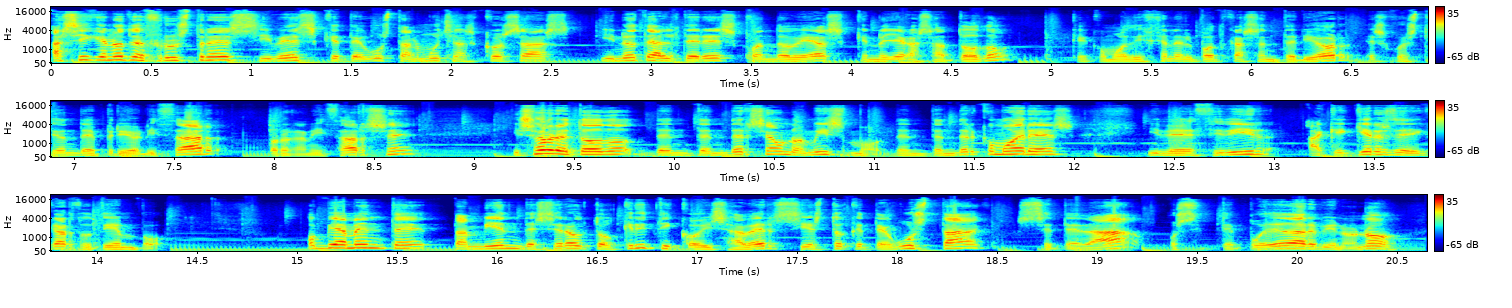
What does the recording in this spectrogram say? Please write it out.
Así que no te frustres si ves que te gustan muchas cosas y no te alteres cuando veas que no llegas a todo, que como dije en el podcast anterior, es cuestión de priorizar, organizarse y sobre todo de entenderse a uno mismo, de entender cómo eres y de decidir a qué quieres dedicar tu tiempo. Obviamente, también de ser autocrítico y saber si esto que te gusta se te da o si te puede dar bien o no.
